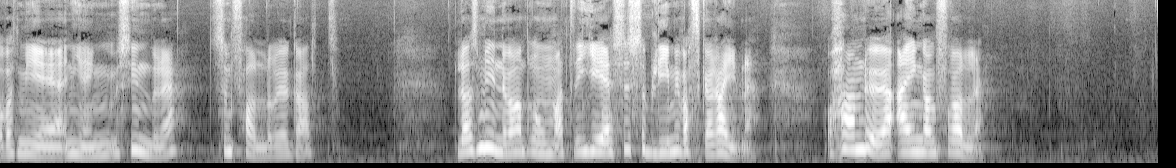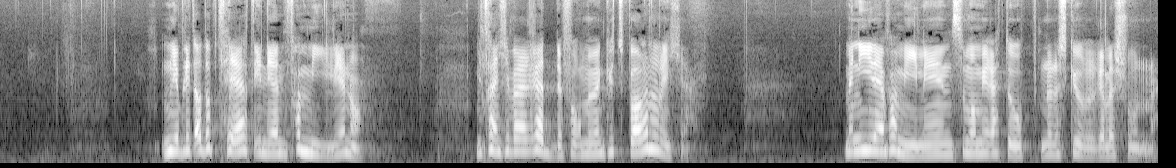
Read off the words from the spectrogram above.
over at vi er en gjeng med syndere som faller og gjør galt. La oss minne hverandre om at i Jesus så blir vi vaska reine. Og han døde en gang for alle. Vi er blitt adoptert inn i en familie nå. Vi trenger ikke være redde for om vi er Guds barn eller ikke. Men i den familien så må vi rette opp når det skurrer relasjonene.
